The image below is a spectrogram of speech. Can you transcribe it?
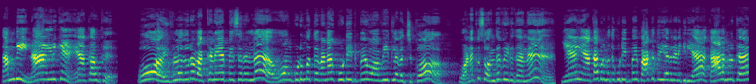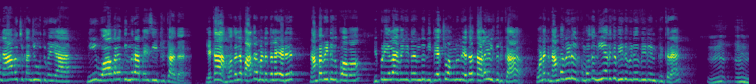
தம்பி நான் இருக்கேன் என் அக்காவுக்கு. ஓ இவ்வளவு தூரம் வக்கனையா பேசுறல உன் குடும்பத்தை வேணா கூட்டிட்டு போய் உன் வீட்டுல வச்சுக்கோ. உனக்கு சொந்த வீடு தானே? ஏன் என் அக்கா குடும்பத்தை கூட்டிட்டு போய் பார்க்க தெரியாதுன்னு நினைக்கிறியா? காலம் முழுக்க நான் வச்சு கஞ்சி ஊத்துவையா? நீ ஓவரா திமிரா பேசிட்டு இருக்காத. ஏக்கா முதல்ல பாத்திர மண்டலத்துல எடு. நம்ம வீட்டுக்கு போவோம். இப்படி எல்லாம் இவங்கிட்ட இருந்து நீ பேச்சு வாங்கணும்னு ஏதோ தலையெழுத்து இருக்கா உனக்கு நம்ம வீடு இருக்கும்போது நீ எதுக்கு வீடு வீடு வீடுன்னு இருக்கிற? ம், ம்.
